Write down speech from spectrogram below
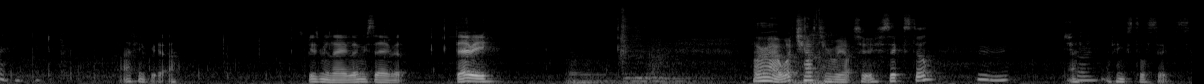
I think we're done. I think we are. Excuse me, lady. Let me save it. Debbie. All right, what chapter are we up to? Six still? Hmm. I, th- I think still six.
